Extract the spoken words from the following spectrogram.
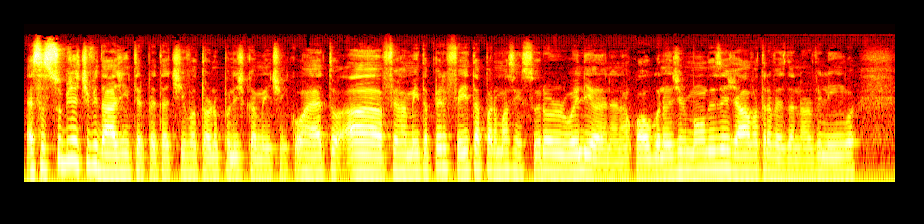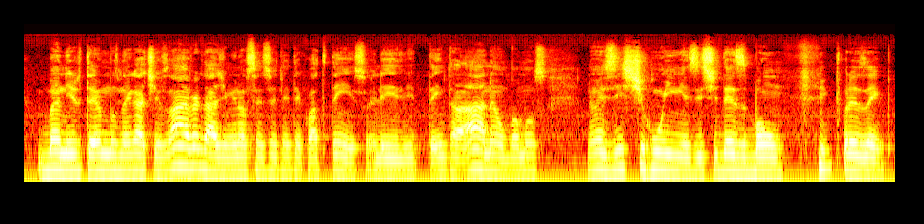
Essa subjetividade interpretativa torna politicamente incorreto a ferramenta perfeita para uma censura orwelliana, na qual o grande irmão desejava, através da nova língua, banir termos negativos. Ah, é verdade, em 1984 tem isso. Ele, ele tenta, ah, não, vamos. Não existe ruim, existe desbom, por exemplo.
